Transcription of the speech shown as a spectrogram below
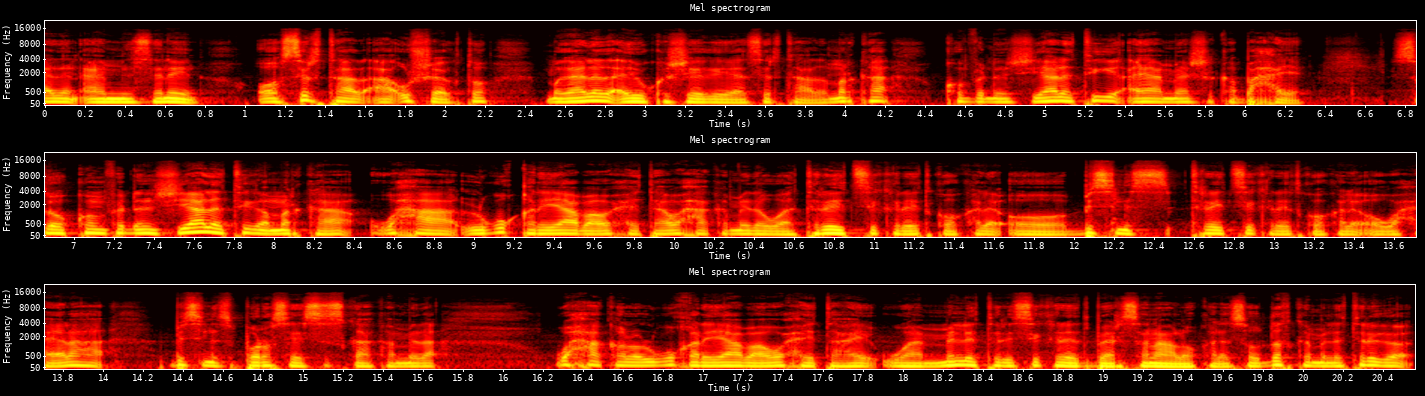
aadan aaminsanayn oo sirtaada aa u sheegto magaalada ayuu ka sheegayaa sirtaada. Marka confidentialitygii ayaa meesha ka baxaya. So confidentialityga marka waxaa lagu qariyaaba waxay tahay waxaa ka mid a waa trade secretka oo kale oo business trade secretka oo kale oo waxyaalaha business processeska ka mid a waxaa kaloo lagu qariyaaba waxay tahay waa military secret personal oo kale. So dadka militariga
